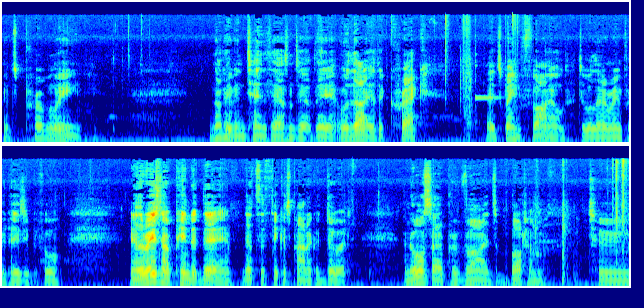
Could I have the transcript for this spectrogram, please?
It's probably not even 10 thousandths out there, although the crack, it's been filed to allow room for adhesive before. Now the reason I've pinned it there, that's the thickest part I could do it, and also provides bottom to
